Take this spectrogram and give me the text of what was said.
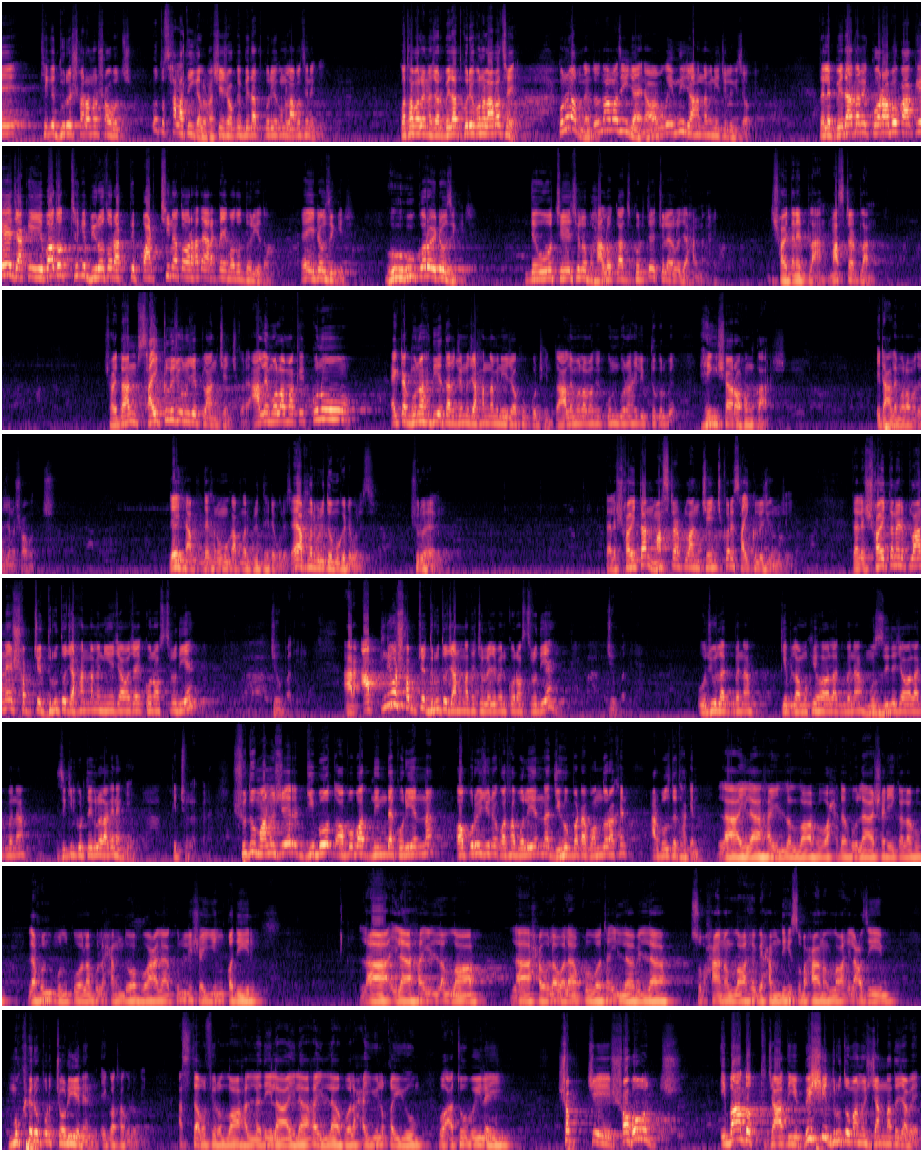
থেকে দূরে সরানো সহজ, ও তো সালাতেই গেল না, সে ওকে বেদাত করিয়ে কোনো লাভ আছে নাকি? কথা বলে না যার বেদাত করিয়ে কোনো লাভ আছে? কোনো লাভ নেই তো নামাজেই যায় না এমনি জাহান নামে নিয়ে চলে গেছে ওকে। তাহলে বেদাত আমি করাবো কাকে? যাকে এবাদত থেকে বিরত রাখতে পারছি না, তোর হাতে আরেকটা এবাদত ধরিয়ে দাও। এই, এটাও জিকির। হু হু করো, এটাও জিকির। দে, ও চেয়েছিল ভালো কাজ করতে, চলে গেল জাহান নামে শয়তানের প্ল্যান মাস্টার প্ল্যান শয়তান সাইকোলজি অনুযায়ী প্ল্যান চেঞ্জ করে। আলেম ওলামাকে কোনো একটা গুনাহ দিয়ে তার জন্য জাহান নামে নিয়ে যাওয়া খুব কঠিন। তো আলেম ওলামাকে কোন গুনাহে লিপ্ত করবে? হিংসার অহংকার। এটা আলেম ওলামাদের জন্য সহজ। যাই আপনি দেখেন অমুক আপনার বিরুদ্ধে এটা বলেছে। এই আপনার বিরুদ্ধে অমুক এটা বলেছে। শুরু হয়ে গেল। তাহলে শয়তান মাস্টার প্ল্যান চেঞ্জ করে সাইকোলজি অনুযায়ী। তাহলে শয়তানের প্ল্যানে সবচেয়ে দ্রুত জাহান নামে নিয়ে যাওয়া যায় কোন অস্ত্র দিয়ে? জিহ্বা দিয়ে। আর আপনিও সবচেয়ে দ্রুত জান্নাতে চলে যাবেন কোন অস্ত্র দিয়ে? জিহ্বা দিয়ে। উজু লাগবে না, কেবলামুখী হওয়া লাগবে না, মসজিদে যাওয়া লাগবে না জিকির করতে এগুলো লাগে নাকি? কিচ্ছু লাগবে না। শুধু মানুষের গিবত, অপবাদ, নিন্দা করিয়েন না, অপ্রয়োজনীয় কথা বলিয়েন না জিহুব্বাটা বন্ধ রাখেন আর বলতে থাকেন, লা ইলাহা ইল্লাল্লাহ লা লাহুল আলা কুল্লি লা ইলাহা ইল্লাল্লাহ, লা মুখের উপর চড়িয়ে নেন এই কথাগুলোকে। আস্তাগফিরুল্লাহ আল্লাযী লা ইলাহা ইল্লা হুয়াল হাইয়ুল কাইয়্যুম ওয়া আতুবু ইলাইহি। সবচেয়ে সহজ ইবাদত যা দিয়ে বেশি দ্রুত মানুষ জান্নাতে যাবে।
